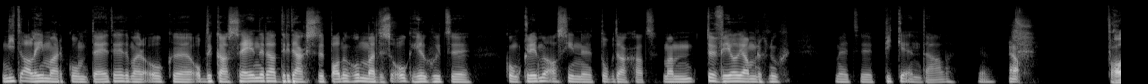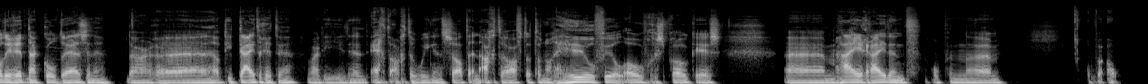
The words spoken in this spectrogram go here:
niet alleen maar kon tijdrijden, maar ook op de kassei inderdaad, driedaagse de pannen maar dus ook heel goed kon klimmen als hij een topdag had. Maar te veel, jammer genoeg met uh, pieken en dalen. Ja. ja. Vooral die rit naar Col daar uh, op die tijdritten, waar hij echt achter Wiggins zat. En achteraf dat er nog heel veel over gesproken is. Um, hij rijdend op een, uh, op, op,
